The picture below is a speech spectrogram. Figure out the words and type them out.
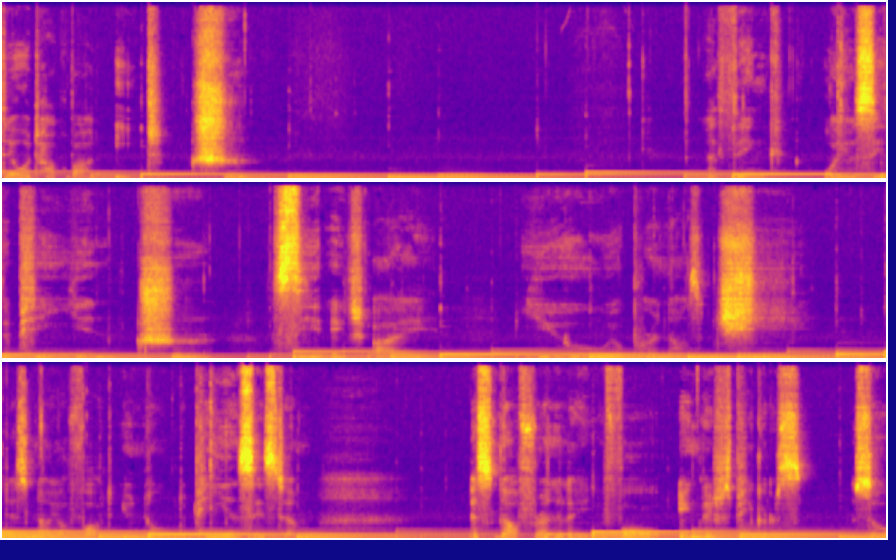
Today we'll talk about eat, 吃. I think when you see the pinyin 吃, C-H-I, you will pronounce chi. That's not your fault. You know the pinyin system is not friendly for English speakers. So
